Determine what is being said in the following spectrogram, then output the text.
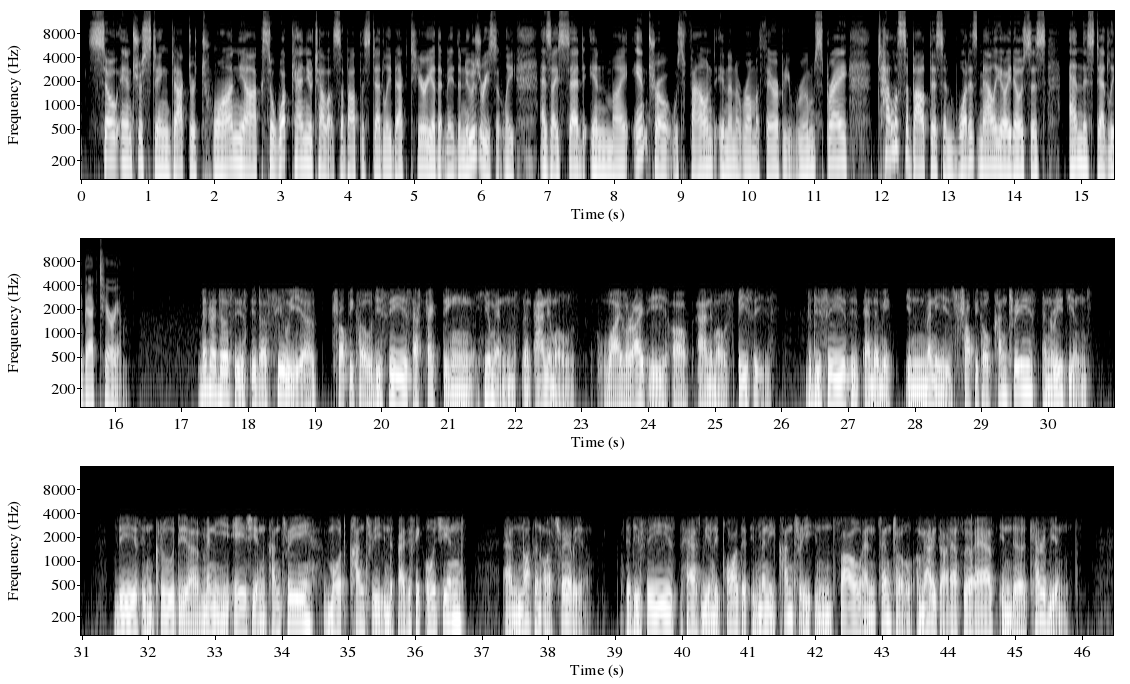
So interesting, Dr. Tuanyok. So, what can you tell us about this deadly bacteria that made the news recently? As I said in my intro, it was found in an aromatherapy room spray. Tell us about this and what is melioidosis and this deadly bacterium? Melioidosis is a severe tropical disease affecting humans and animals wide variety of animal species. The disease is endemic in many tropical countries and regions. These include uh, many Asian countries, most countries in the Pacific Ocean, and northern Australia. The disease has been reported in many countries in South and Central America as well as in the Caribbean.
